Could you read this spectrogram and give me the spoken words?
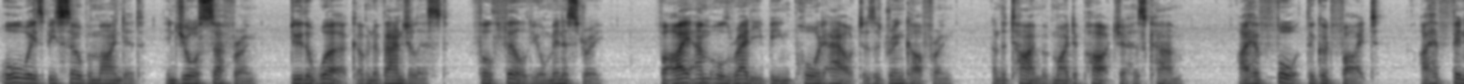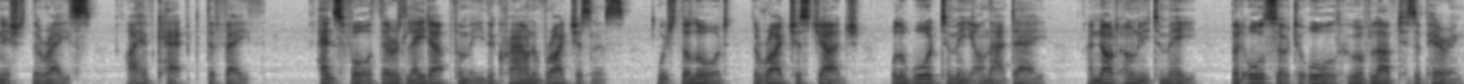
always be sober minded, endure suffering, do the work of an evangelist, fulfill your ministry. For I am already being poured out as a drink offering, and the time of my departure has come. I have fought the good fight, I have finished the race, I have kept the faith. Henceforth there is laid up for me the crown of righteousness, which the Lord, the righteous judge, will award to me on that day, and not only to me, but also to all who have loved his appearing.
